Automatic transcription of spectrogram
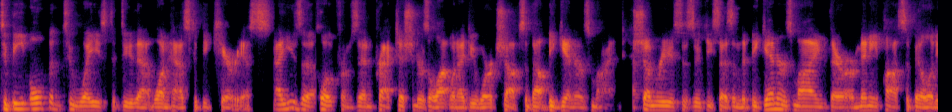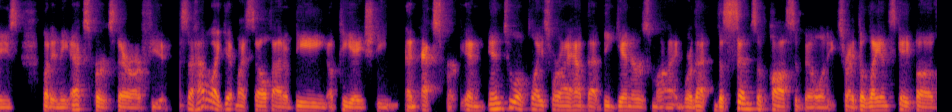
to be open to ways to do that, one has to be curious. I use a quote from Zen practitioners a lot when I do workshops about beginner's mind. Shunryu Suzuki says, In the beginner's mind, there are many possibilities, but in the experts, there are few. So, how do I get myself out of being a PhD, an expert, and into a place where I have that beginner's mind, where that the sense of possibilities, right? The landscape of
